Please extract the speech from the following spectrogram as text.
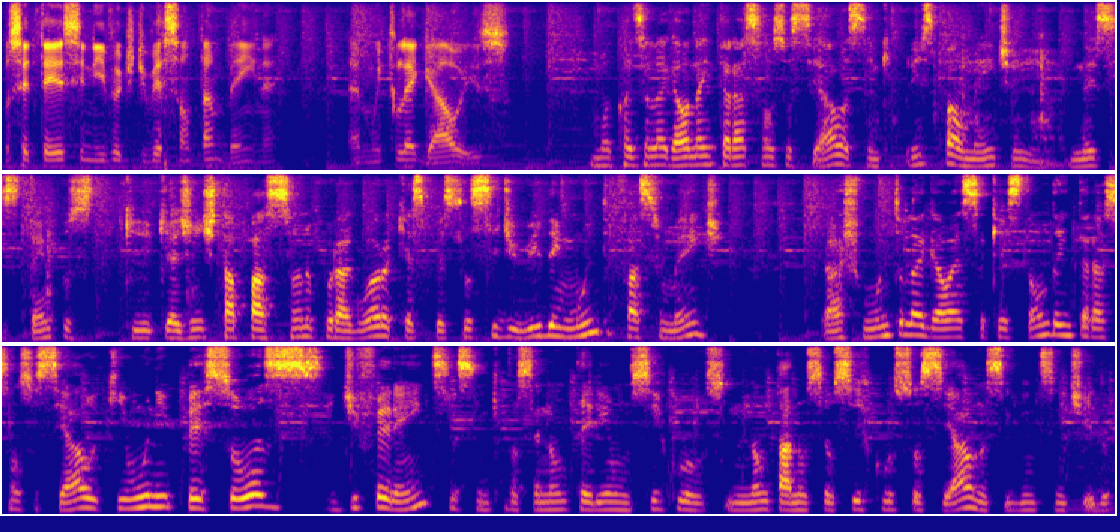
você ter esse nível de diversão também, né? É muito legal isso. Uma coisa legal na interação social, assim, que principalmente nesses tempos que, que a gente está passando por agora, que as pessoas se dividem muito facilmente, Eu acho muito legal essa questão da interação social que une pessoas diferentes, assim, que você não teria um círculo, não está no seu círculo social, no seguinte sentido,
